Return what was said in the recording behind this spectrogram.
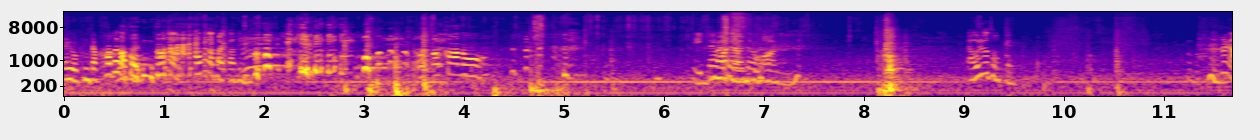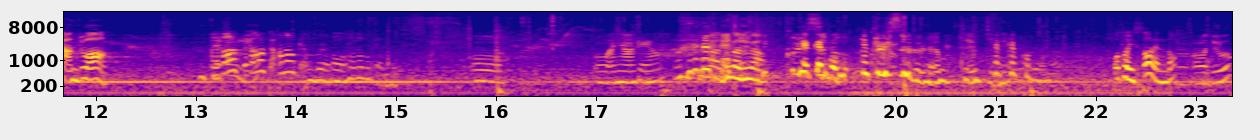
야, 이거 진짜 카드가 달 카드가 달까지. 어떡하노? 이지만 안 좋아하는데. 야 우리가 더 올게. 표정이 안 좋아. 하나밖에 안 보여. 어 하나밖에 안 보여. 어. 어 안녕하세요. 누가 누가 누가. 캡캡 캡슐을 해요. 캡캡 어 더 있어 랜더? 어디요?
